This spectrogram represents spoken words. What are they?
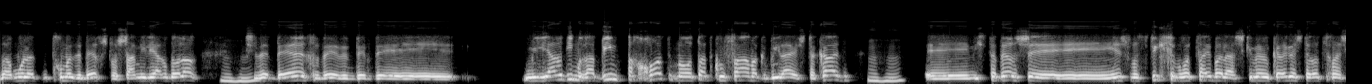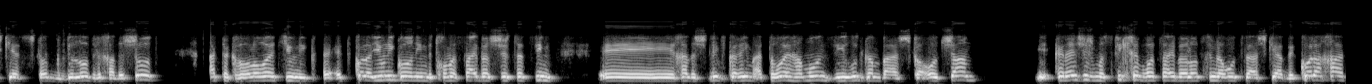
זרמו לתחום הזה בערך שלושה מיליארד דולר, שזה בערך במיליארדים רבים פחות מאותה תקופה המקבילה אשתקד. אה, מסתבר שיש מספיק חברות סייבר להשקיע בהם כרגע שאתה לא צריך להשקיע השקעות גדולות וחדשות. אתה כבר לא רואה את, יוניק, את כל היוניקורנים בתחום הסייבר שצצים אה, חדשים לבקרים, אתה רואה המון זהירות גם בהשקעות שם. כנראה שיש מספיק חברות סייבר, לא צריכים לרוץ להשקיע בכל אחת,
